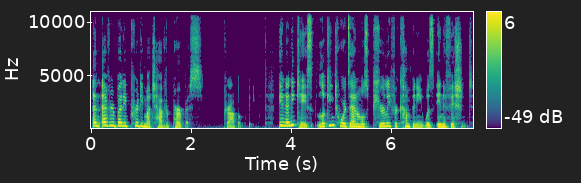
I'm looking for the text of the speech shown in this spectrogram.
and everybody pretty much had a purpose. Probably. In any case, looking towards animals purely for company was inefficient.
